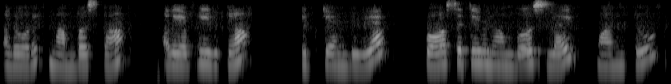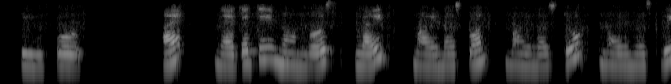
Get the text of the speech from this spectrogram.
அது ஒரு நம்பர்ஸ் தான். அது எப்படி இருக்கலாம்? It can be a positive numbers like one two three four and negative numbers like minus one minus two minus three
